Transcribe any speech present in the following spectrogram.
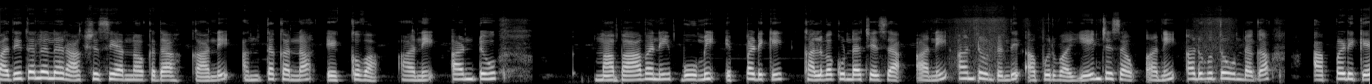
పది తలల రాక్షసి అన్నావు కదా కానీ అంతకన్నా ఎక్కువ అని అంటూ మా బావని భూమి ఎప్పటికీ కలవకుండా చేశా అని అంటుంటుంది అపూర్వ. ఏం చేశావు? అని అడుగుతూ ఉండగా అప్పటికే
